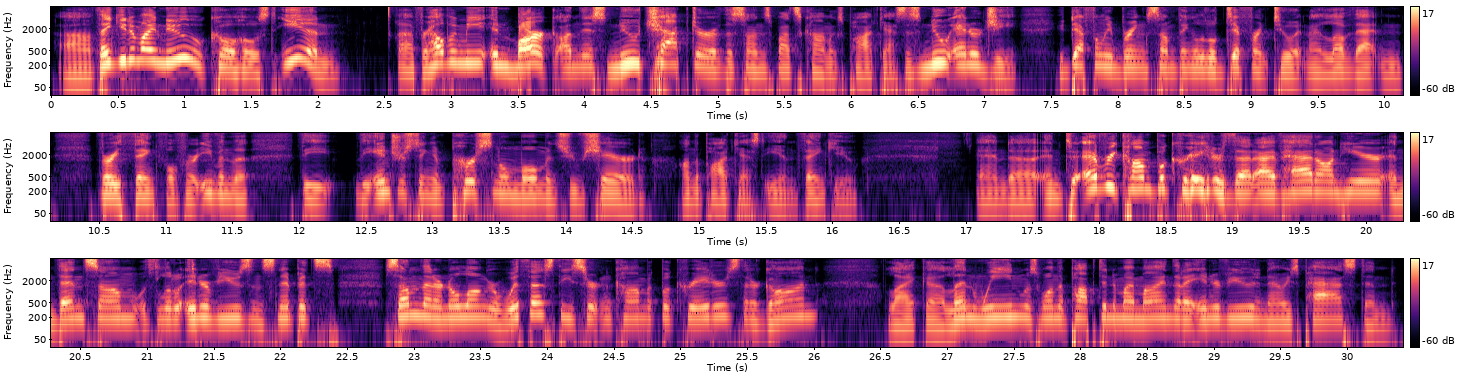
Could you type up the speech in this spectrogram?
Uh, thank you to my new co-host Ian uh, for helping me embark on this new chapter of the Sunspots Comics podcast. This new energy. You definitely bring something a little different to it, and I love that. And very thankful for even the the the interesting and personal moments you've shared on the podcast, Ian. Thank you. And uh, and to every comic book creator that I've had on here, and then some with little interviews and snippets, some that are no longer with us. These certain comic book creators that are gone, like uh, Len Wein was one that popped into my mind that I interviewed, and now he's passed. And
